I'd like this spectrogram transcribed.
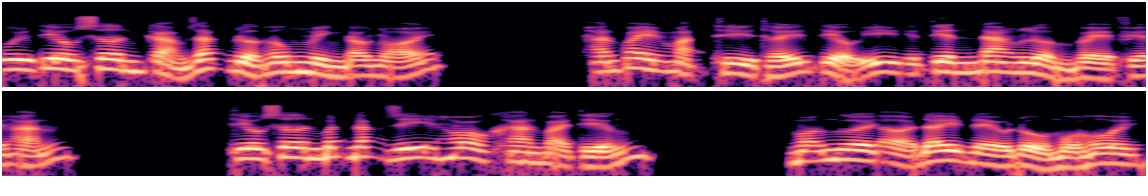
Ui Tiêu Sơn cảm giác được hông mình đau nhói. Hắn quay mặt thì thấy tiểu y tiên đang lườm về phía hắn. Tiêu Sơn bất đắc dĩ ho khan vài tiếng. Mọi người ở đây đều đổ mồ hôi.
